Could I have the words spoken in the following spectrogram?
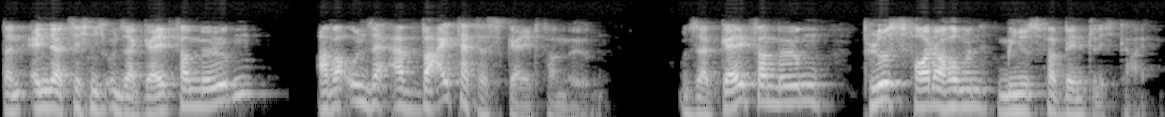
dann ändert sich nicht unser Geldvermögen, aber unser erweitertes Geldvermögen. Unser Geldvermögen plus Forderungen minus Verbindlichkeiten.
